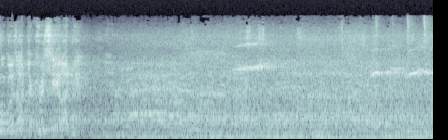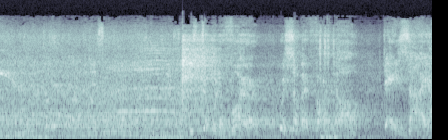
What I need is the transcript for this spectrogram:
one goes out to Chris Elan. Just jump in the fire with some infernal desire.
